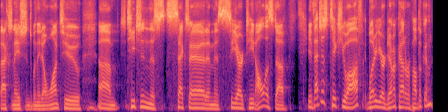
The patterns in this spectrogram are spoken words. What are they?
vaccinations when they don't want to, um, teaching this sex ed and this CRT and all this stuff. If that just ticks you off, whether you're a Democrat or Republican,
